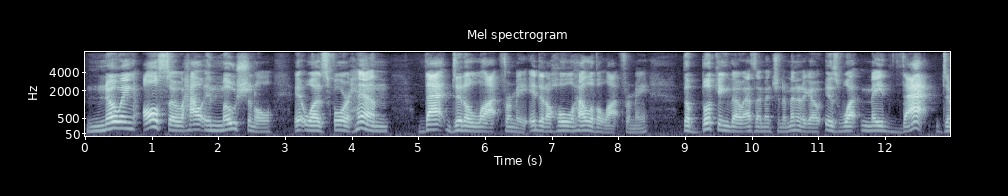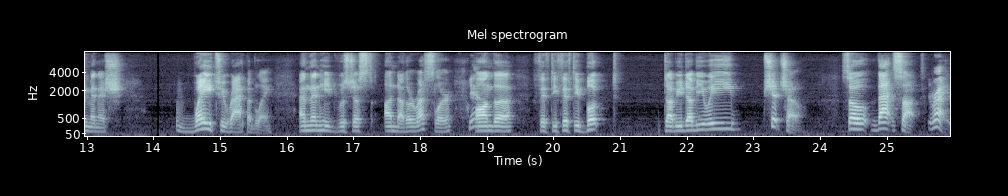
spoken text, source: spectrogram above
knowing also how emotional it was for him, that did a lot for me. It did a whole hell of a lot for me. The booking, though, as I mentioned a minute ago, is what made that diminish way too rapidly. And then he was just another wrestler Yeah. on the 50 50 booked WWE shit show. So that sucked. Right.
